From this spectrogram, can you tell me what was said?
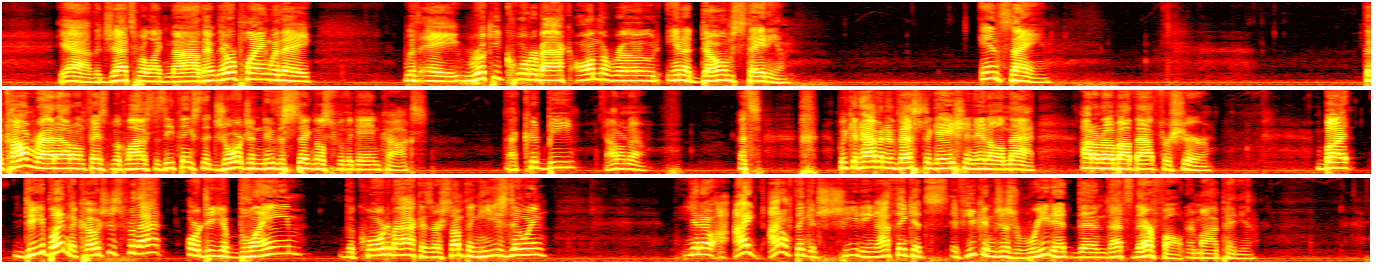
Yeah, the Jets were like, nah. They they were playing with a with a rookie quarterback on the road in a dome stadium. Insane. The comrade out on Facebook Live says he thinks that Georgia knew the signals for the Gamecocks. That could be. I don't know. That's we can have an investigation in on that. I don't know about that for sure. But do you blame the coaches for that? Or do you blame the quarterback? Is there something he's doing? You know, I, I don't think it's cheating. I think it's if you can just read it, then that's their fault, in my opinion.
